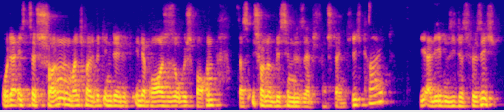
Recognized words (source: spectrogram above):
oder ist das schon, manchmal wird in, den, in der Branche so gesprochen, das ist schon ein bisschen eine Selbstverständlichkeit? Wie erleben Sie das für sich?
